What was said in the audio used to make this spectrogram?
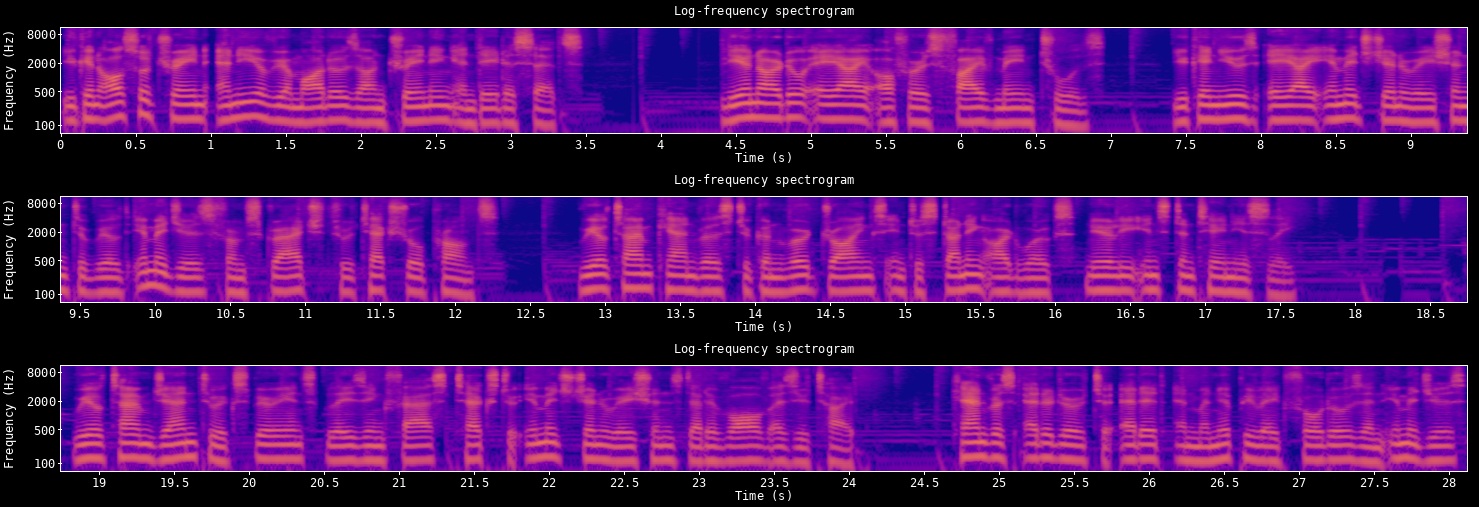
You can also train any of your models on training and data sets. Leonardo AI offers five main tools, you can use AI image generation to build images from scratch through textual prompts. Real-time canvas to convert drawings into stunning artworks nearly instantaneously. Real-time gen to experience blazing fast text-to-image generations that evolve as you type. Canvas editor to edit and manipulate photos and images,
